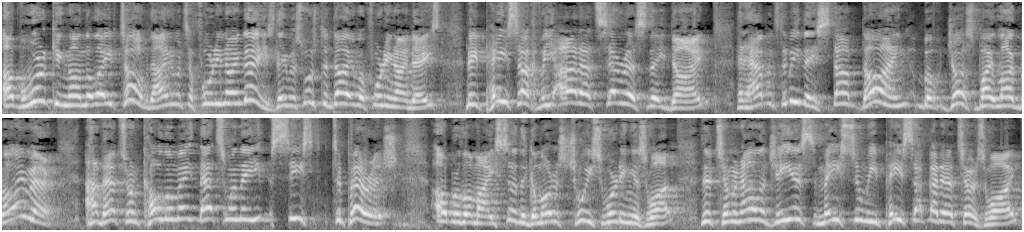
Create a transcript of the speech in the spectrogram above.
of working on the Leif Tov. Now I know it's a 49 days. They were supposed to die over 49 days. They Pesach v'arat seres they died. It happens to be they stopped dying just by Lag Ba'omer. And uh, that's when Kolumate, that's when they ceased to perish. Abur Lamaisa, the Gemara's choice wording is what? The terminology is Meisumi Pesach Aratzeres. Why?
